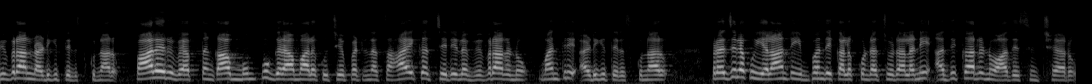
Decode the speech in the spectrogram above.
వివరాలను అడిగి తెలుసుకున్నారు. పాలేరు వ్యాప్తంగా ముంపు గ్రామాలకు చేపట్టిన సహాయక చర్యల వివరాలను మంత్రి అడిగి తెలుసుకున్నారు. ప్రజలకు ఎలాంటి ఇబ్బంది కలగకుండా చూడాలని అధికారులను ఆదేశించారు.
